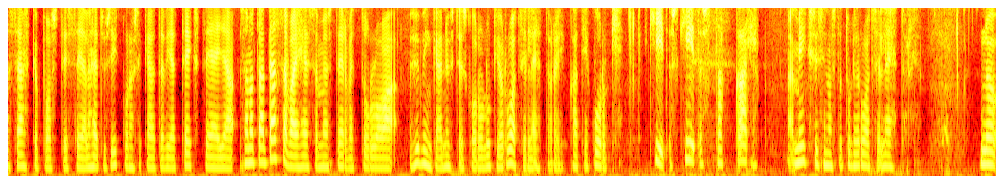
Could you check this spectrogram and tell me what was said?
sähköpostissa ja lähetysikkunassa käytäviä tekstejä. Ja sanotaan tässä vaiheessa myös tervetuloa Hyvinkään yhteiskoulun lukion ruotsin lehtori Katja Kurki. Kiitos, kiitos, takkar. Miksi sinusta tuli ruotsin lehtori? No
